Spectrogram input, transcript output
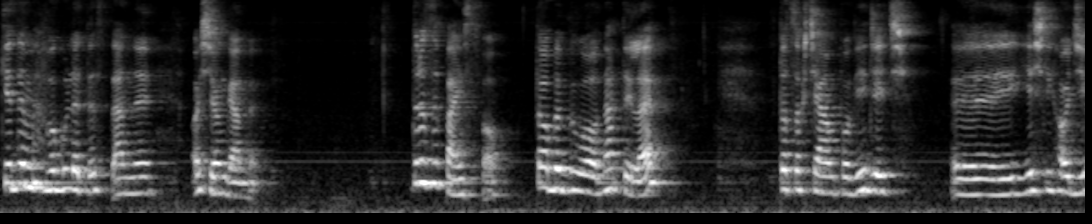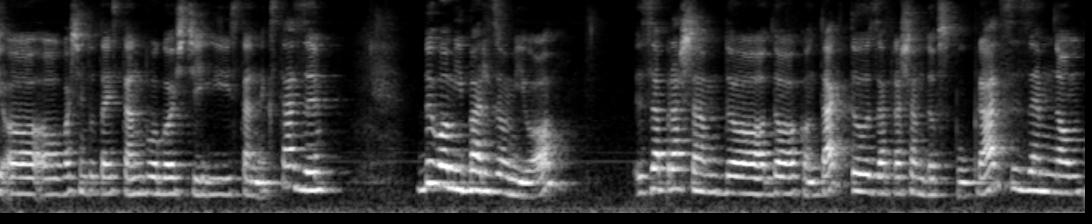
kiedy my w ogóle te stany osiągamy. Drodzy Państwo, to by było na tyle. To, co chciałam powiedzieć, yy, jeśli chodzi o, o właśnie tutaj stan błogości i stan ekstazy. Było mi bardzo miło. Zapraszam do, do kontaktu, zapraszam do współpracy ze mną.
